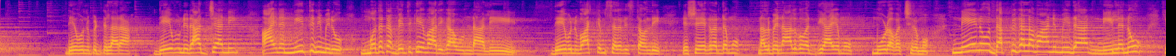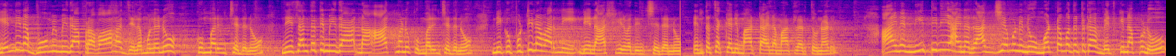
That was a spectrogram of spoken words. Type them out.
దేవుని బిడ్డలారా దేవుని రాజ్యాన్ని ఆయన నీతిని మీరు మొదట వెతికేవారిగా ఉండాలి. దేవుని వాక్యం సెలవిస్తోంది. యశయ గ్రంథము నలభై నాలుగవ అధ్యాయము మూడవచనము నేను దప్పిగల వాని మీద నీళ్ళను ఎండిన భూమి మీద ప్రవాహ జలములను కుమ్మరించెదను. నీ సంతతి మీద నా ఆత్మను కుమ్మరించెదను. నీకు పుట్టిన వారిని నేను ఆశీర్వదించెదను. ఎంత చక్కని మాట ఆయన మాట్లాడుతున్నాడు. ఆయన నీతిని ఆయన రాజ్యమును నువ్వు మొట్టమొదటగా వెతికినప్పుడు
